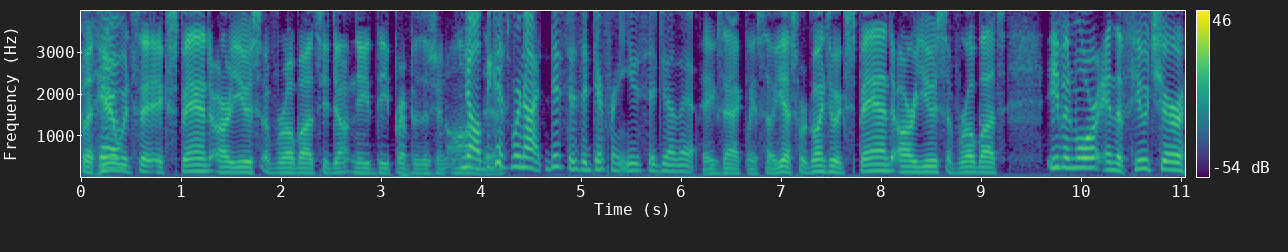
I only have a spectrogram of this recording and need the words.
But so, here would say expand our use of robots. You don't need the preposition on. No, there. because we're not, this is a different usage of it. Exactly. So, yes, we're going to expand our use of robots even more in the future.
